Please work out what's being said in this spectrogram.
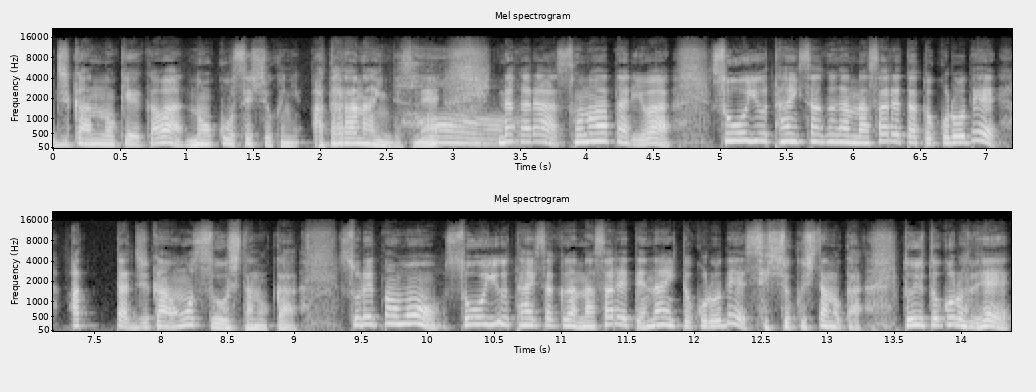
時間の経過は濃厚接触に当たらないんですね。だから、そのあたりは、そういう対策がなされたところで、あった時間を過ごしたのか、それとも、そういう対策がなされてないところで接触したのか、というところで、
